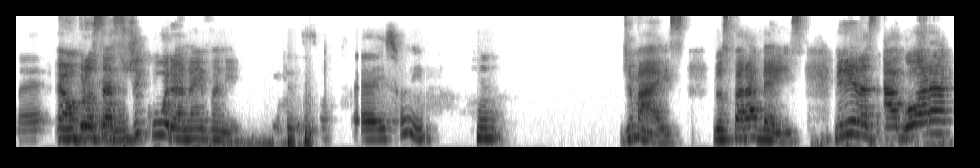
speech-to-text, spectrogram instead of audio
né? É um processo é, de cura, né, Ivani? Isso. É isso aí. Demais. Meus parabéns. Meninas, agora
